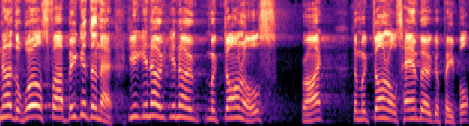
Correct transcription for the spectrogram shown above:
No, the world's far bigger than that. You, you, know, you know, McDonald's, right? The McDonald's hamburger people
